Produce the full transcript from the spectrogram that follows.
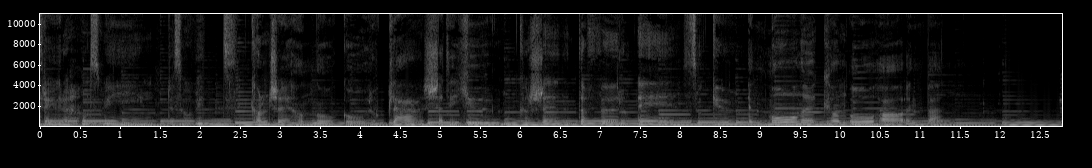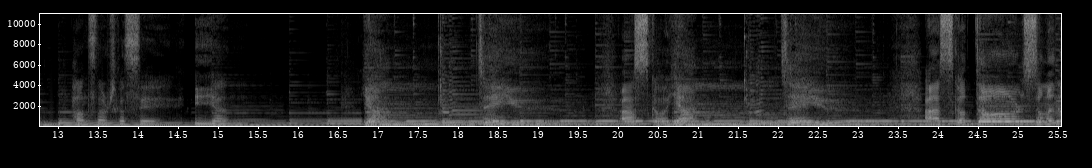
trur jeg han smilte så vidt. Kanskje han nå går og klær seg til jul. Kanskje det er derfor han er så gul. En måne kan òg ha en venn. Han snart skal se igjen. Hjem til jul. Jeg skal hjem til jul. Jeg skal dal som en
